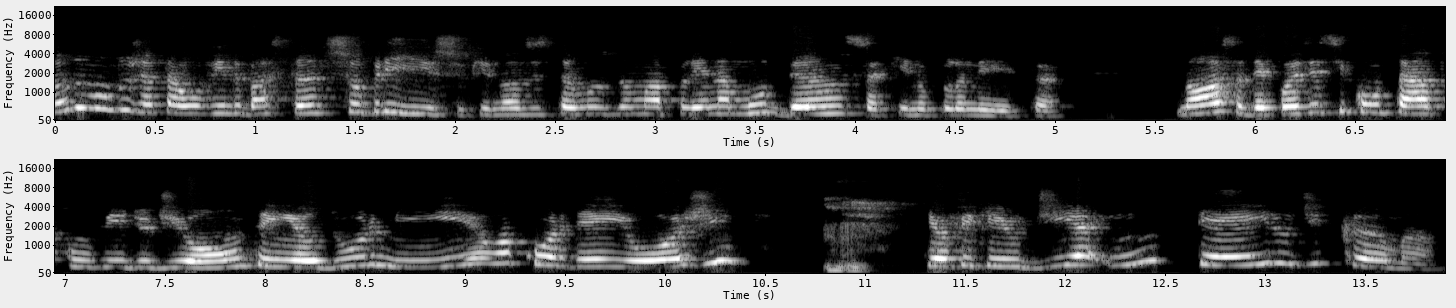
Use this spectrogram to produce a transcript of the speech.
Todo mundo já está ouvindo bastante sobre isso, que nós estamos numa plena mudança aqui no planeta. Nossa, depois desse contato com o vídeo de ontem, eu dormi, eu acordei hoje, que eu fiquei o dia inteiro de cama.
